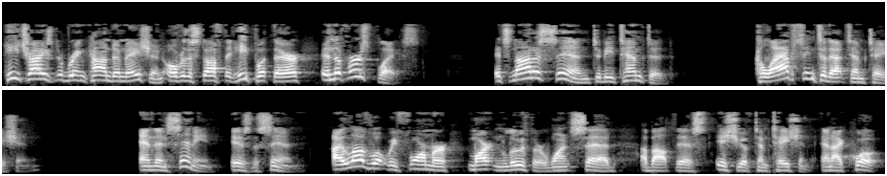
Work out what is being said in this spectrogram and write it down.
He tries to bring condemnation over the stuff that he put there in the first place. It's not a sin to be tempted. Collapsing to that temptation and then sinning is the sin. I love what reformer Martin Luther once said about this issue of temptation, and I quote,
